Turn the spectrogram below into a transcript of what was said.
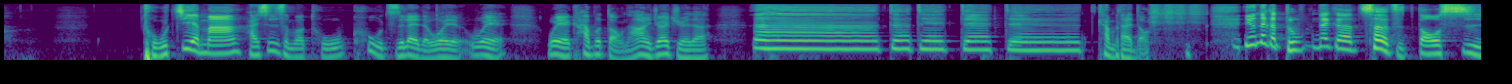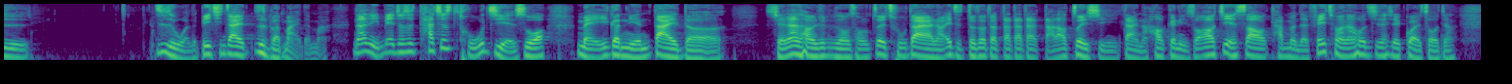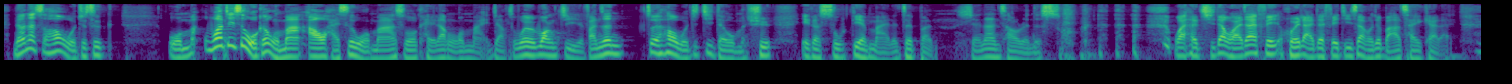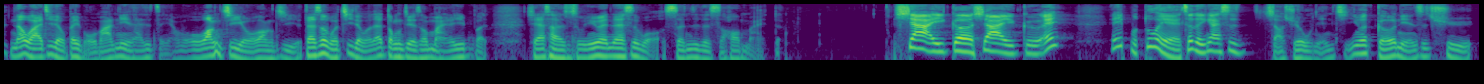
图鉴吗？还是什么图库之类的？我也我也我也看不懂。然后你就会觉得，嗯。对对对对，看不太懂，因为那个图那个册子都是日文的，毕竟在日本买的嘛。那里面就是它就是图解说每一个年代的咸蛋超人，就比如从最初代，然后一直嘚嘚嘚哒哒哒打到最新一代，然后跟你说哦，介绍他们的飞船啊，或者是那些怪兽这样。然后那时候我就是。我妈，忘记是我跟我妈凹，还是我妈说可以让我买这样子，我也忘记了。反正最后我就记得我们去一个书店买了这本《咸蛋超人》的书，我还很期待。我还在飞回来的飞机上，我就把它拆开来。然后我还记得我被我妈念还是怎样，我忘记了，我忘记了。但是我记得我在东京的时候买了一本《咸蛋超人》书，因为那是我生日的时候买的。下一个，下一个，哎、欸、哎、不对，哎，这个应该是小学五年级，因为隔年是去。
